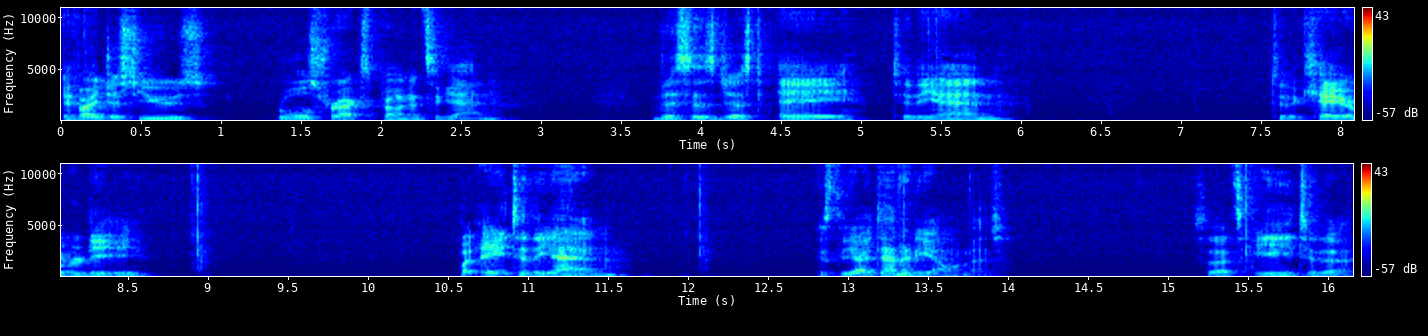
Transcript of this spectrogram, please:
if I just use rules for exponents again, this is just a to the n to the k over d, but a to the n is the identity element. So that's e to the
